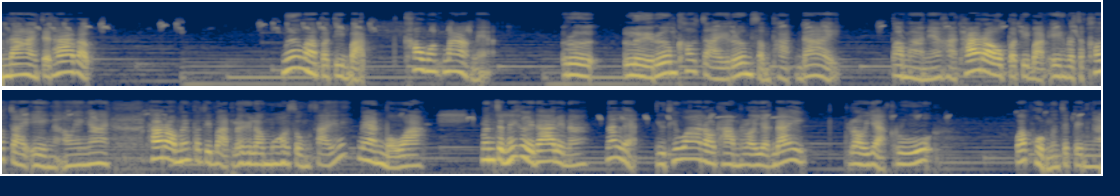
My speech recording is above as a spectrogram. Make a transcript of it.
ำได้แต่ถ้าแบบ เมื่อมาปฏิบัติเข้ามาก ๆ เนี่ยเลย เลยเริ่มเข้าใจเริ่มสัมผัสได้ประมาณนี้ค่ะ ถ้าเราปฏิบัติเองเราจะเข้าใจเองนะเอาง่ายๆ ถ้าเราไม่ปฏิบัติเลยเรามัวสงสัยเฮ้ยแมนบอกว่า มันจะไม่เคยได้เลยนะ นั่นแหละ อยู่ที่ว่าเราทำเราอยากได้ เราอยากรู้ ว่าผลมันจะเป็นไง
